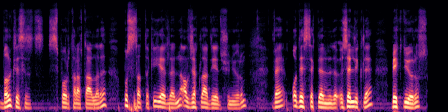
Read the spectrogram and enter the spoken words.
Balıkesir spor taraftarları bu stat'taki yerlerini alacaklar diye düşünüyorum. Ve o desteklerini de özellikle bekliyoruz.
